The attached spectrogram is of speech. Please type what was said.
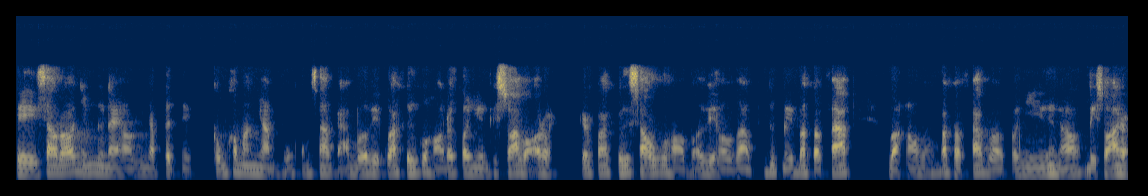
thì sau đó những người này họ nhập tịch thì cũng không ăn nhầm, cũng không sao cả, bởi vì quá khứ của họ đã coi như bị xóa bỏ rồi cái quá khứ xấu của họ, bởi vì họ vào nước Mỹ bất hợp pháp và họ là bất hợp pháp và coi như nó nào bị xóa rồi,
